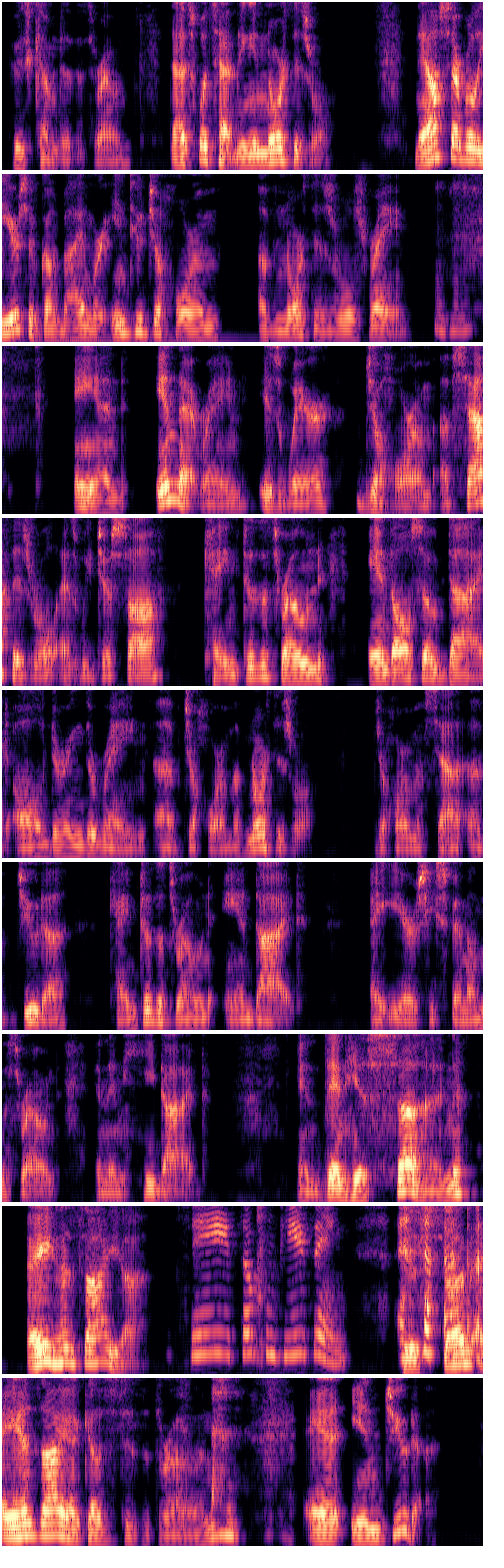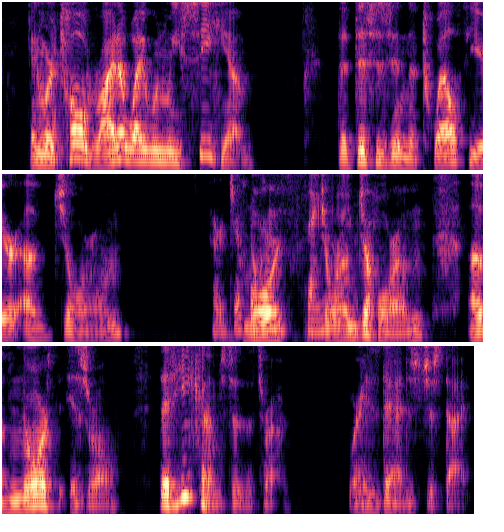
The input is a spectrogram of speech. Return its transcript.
who's come to the throne. That's what's happening in North Israel. Now, several years have gone by, and we're into Jehoram of North Israel's reign. Mhm. And in that reign is where Jehoram of South Israel, as we just saw, came to the throne and also died, all during the reign of Jehoram of North Israel. Jehoram of South of Judah came to the throne and died. Eight years he spent on the throne, and then he died. And then his son Ahaziah, See, so confusing. his son Ahaziah comes to the throne and in Judah. And we're told right away when we see him that this is in the 12th year of Joram, or Jehoram, North Joram name. Jehoram of North Israel, that he comes to the throne where his dad has just died.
